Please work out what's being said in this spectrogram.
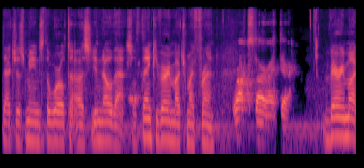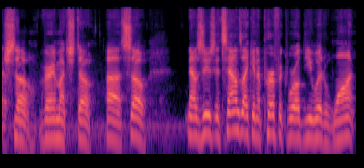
That just means the world to us. You know that. So thank you very much, my friend. Rock star right there. Very much so. Very much so. Uh, so now, Zeus, it sounds like in a perfect world you would want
